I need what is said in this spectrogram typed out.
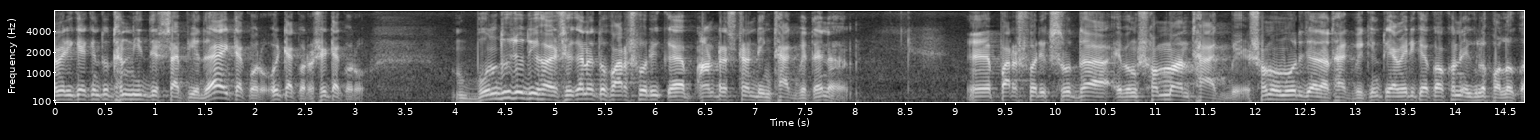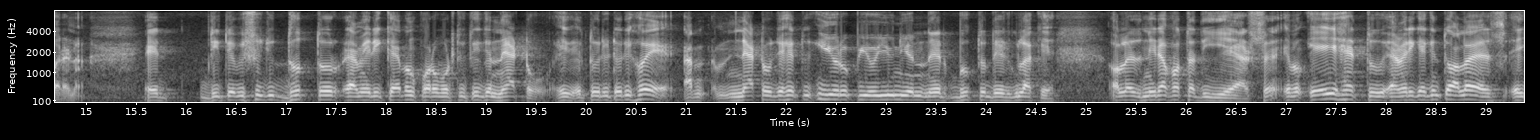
আমেরিকা কিন্তু তার নির্দেশ চাপিয়ে দেয় এইটা করো, ওইটা করো, সেটা করো। বন্ধু যদি হয়, সেখানে তো পারস্পরিক আন্ডারস্ট্যান্ডিং থাকবে, তাই না? পারস্পরিক শ্রদ্ধা এবং সম্মান থাকবে, সমমর্যাদা থাকবে, কিন্তু আমেরিকা কখনো এগুলো ফলো করে না। এই দ্বিতীয় বিশ্বযুদ্ধোত্তর আমেরিকা এবং পরবর্তীতে যে ন্যাটো, এই তৈরি হয়ে, আর ন্যাটো যেহেতু ইউরোপীয় ইউনিয়নের ভুক্ত দেশগুলোকে অলওয়েজ নিরাপত্তা দিয়ে আসছে, এবং এই হেতু আমেরিকা কিন্তু অলওয়েজ এই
